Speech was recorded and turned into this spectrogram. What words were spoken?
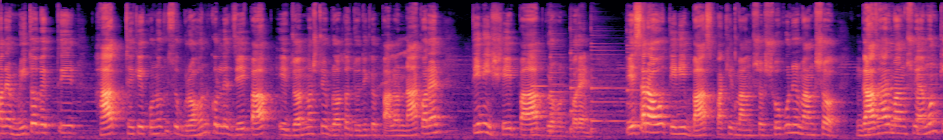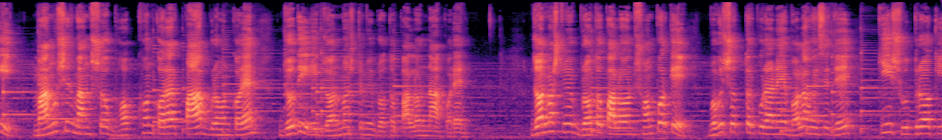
মানে মৃত ব্যক্তির হাত থেকে কোনো কিছু গ্রহণ করলে যেই পাপ এই জন্মাষ্টমী ব্রত যদি কেউ পালন না করেন, তিনি সেই পাপ গ্রহণ করেন। এছাড়াও তিনি বাস পাখির মাংস, শকুনের মাংস, গাধার মাংস, এমনকি মানুষের মাংস ভক্ষণ করার পাপ গ্রহণ করেন যদি এই জন্মাষ্টমী ব্রত পালন না করেন। জন্মাষ্টমী ব্রত পালন সম্পর্কে ভবিষ্যত্তর পুরাণে বলা হয়েছে যে কি শূদ্র, কি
